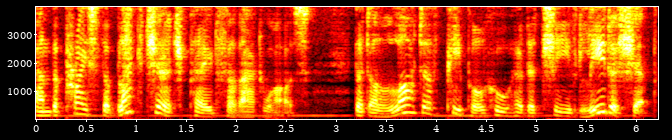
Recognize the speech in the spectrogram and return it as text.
And the price the black church paid for that was that a lot of people who had achieved leadership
